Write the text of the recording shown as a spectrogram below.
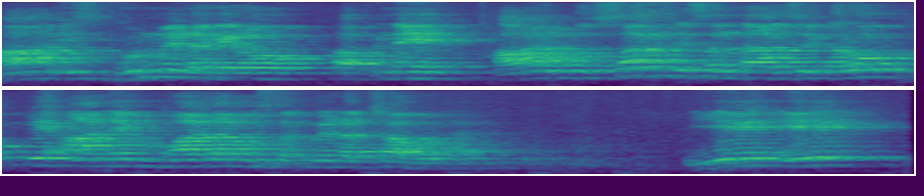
ہاں اس دھن میں لگے رہو، اپنے حال کو صرف اس انداز سے کرو کہ آنے والا مستقبل اچھا ہو جائے۔ یہ ایک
